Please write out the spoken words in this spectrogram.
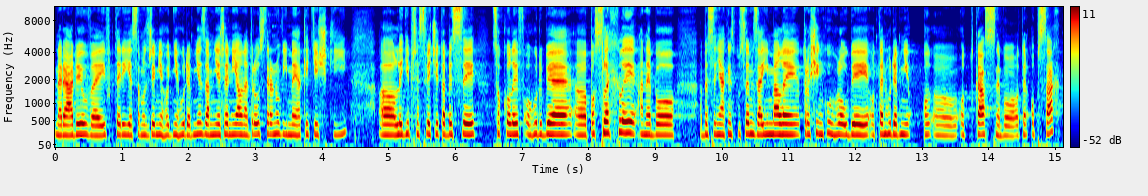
na rádiu Wave, který je samozřejmě hodně hudebně zaměřený, ale na druhou stranu víme, jak je těžký lidi přesvědčit, aby si cokoliv o hudbě poslechli, anebo aby se nějakým způsobem zajímali trošinku hlouběji o ten hudební odkaz nebo o ten obsah.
